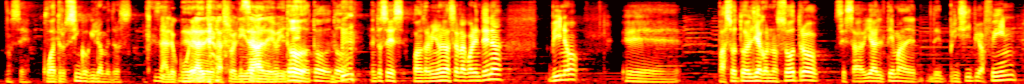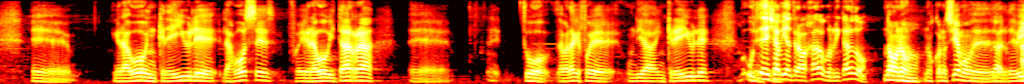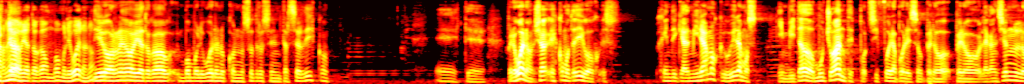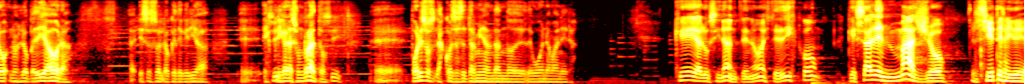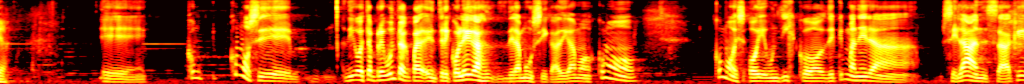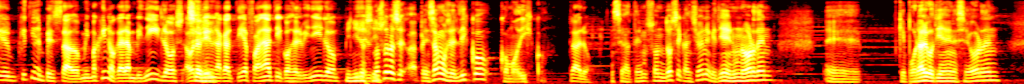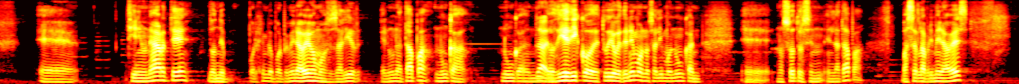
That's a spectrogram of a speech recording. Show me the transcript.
no sé, 4, 5 kilómetros es una locura de, casualidad, de vida. Todo, todo, todo. Entonces, cuando terminó de hacer la cuarentena, vino, eh, pasó todo el día con nosotros, se sabía el tema de, principio a fin, eh, grabó increíble las voces, fue, grabó guitarra, eh, tuvo, la verdad que fue un día increíble. ¿Ustedes ya este, habían trabajado con Ricardo? No, no, nos conocíamos de, vista. Arnedo había tocado un bombo ligüero, ¿no? Diego Arnedo había tocado un bombo ligüero con nosotros en el tercer disco. Este, pero bueno, ya es como te digo, es gente que admiramos que hubiéramos invitado mucho antes, por, si fuera por eso, pero, pero la canción nos lo pedía ahora. Eso es lo que te quería eh, explicar hace un rato. Eh, por eso las cosas se terminan dando de buena manera. Qué alucinante, ¿no? Este disco que sale en mayo. El 7 es la idea. Eh, ¿cómo, se... Digo, esta pregunta entre colegas de la música, digamos, ¿cómo, ¿cómo es hoy un disco? ¿De qué manera se lanza? ¿Qué, tienen pensado? Me imagino que harán vinilos, ahora que hay una cantidad de fanáticos del vinilo. Nosotros eh, pensamos el disco como disco. Claro. O sea, son 12 canciones que tienen un orden eh, que por algo tienen ese orden. Eh, tiene un arte donde, por ejemplo, por primera vez vamos a salir en una tapa. Nunca, nunca en los 10 discos de estudio que tenemos no salimos nunca eh, nosotros en, la tapa. Va a ser la primera vez.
